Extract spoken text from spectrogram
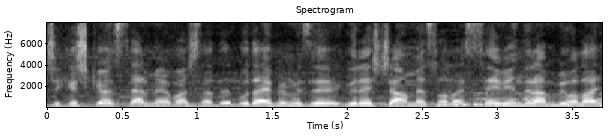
çıkış göstermeye başladı. Bu da hepimizi güreş camiası olarak sevindiren bir olay.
